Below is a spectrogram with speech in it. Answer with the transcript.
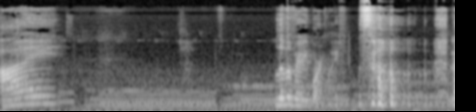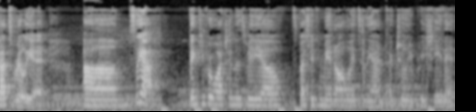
I live a very boring life. So that's really it. Um, so yeah, thank you for watching this video, especially if you made it all the way to the end. I truly appreciate it.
